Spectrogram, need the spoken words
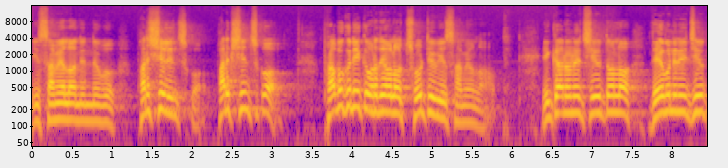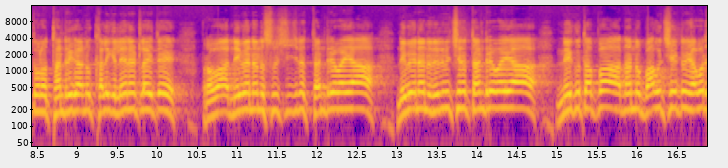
ఈ సమయంలో నిన్ను నువ్వు పరిశీలించుకో పరీక్షించుకో. ప్రభుకు నీకు హృదయంలో చోటు ఈ సమయంలో. ఇంకా నువ్వు నీ జీవితంలో దేవుని నీ జీవితంలో తండ్రిగా నువ్వు కలిగి లేనట్లయితే ప్రభా నీవే నన్ను సృష్టించిన తండ్రివయ్యా. నీవే నన్ను నిర్మించిన తండ్రివయ్యా. నీకు తప్ప నన్ను బాగు చేయటం ఎవరు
